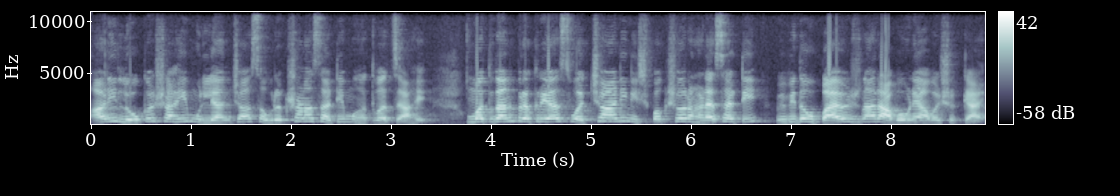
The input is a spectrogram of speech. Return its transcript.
आणि लोकशाही मूल्यांच्या संरक्षणासाठी महत्त्वाचे आहे. मतदान प्रक्रिया स्वच्छ आणि निष्पक्ष राहण्यासाठी विविध उपाययोजना राबवणे आवश्यक आहे.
